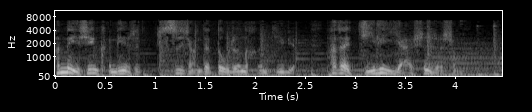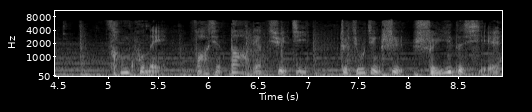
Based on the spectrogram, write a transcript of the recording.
他内心肯定是思想在斗争的很激烈，他在极力掩饰着什么？仓库内发现大量血迹，这究竟是谁的血？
